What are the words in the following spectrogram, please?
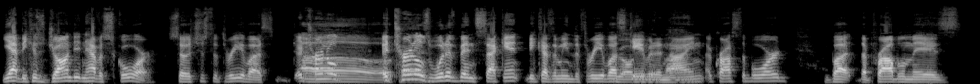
Yeah, because John didn't have a score, so it's just the three of us. Eternals, Oh, okay. Eternals would have been second because I mean the three of us gave it a nine. nine across the board. But the problem is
